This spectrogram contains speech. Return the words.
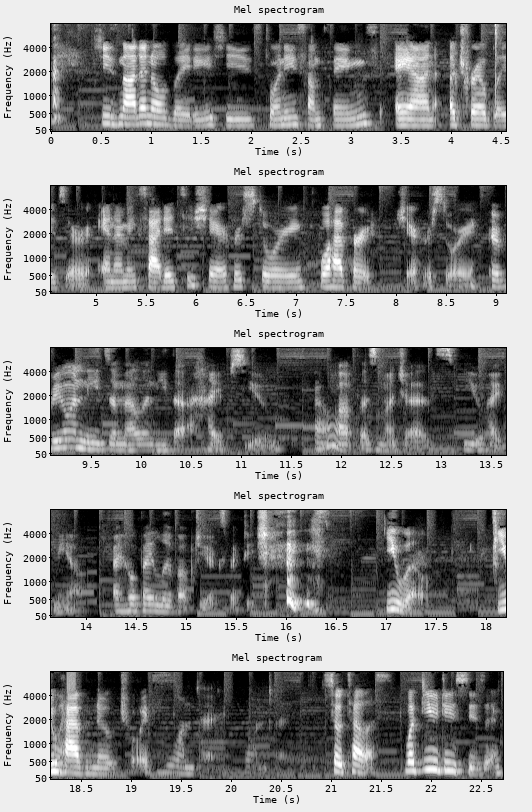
She's not an old lady. She's 20 somethings and a trailblazer. And I'm excited to share her story. We'll have her share her story. Everyone needs a Melanie that hypes you Oh. up as much as you hype me up. I hope I live up to your expectations. You will. You have no choice. one day, one day. So tell us, what do you do, Susan?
